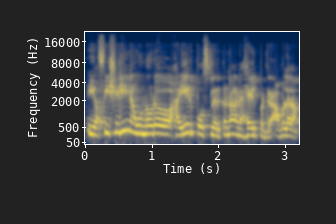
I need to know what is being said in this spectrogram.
இது. அஃபிஷியலி நான் உன்னோட ஹையர் போஸ்ட்டில் இருக்கேன்னா நான் ஹெல்ப் பண்ணுறேன் அவ்வளோதான்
